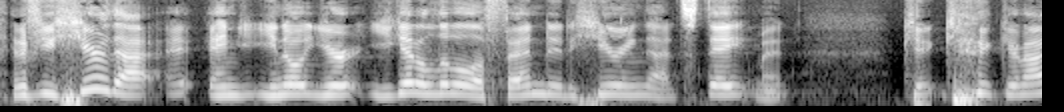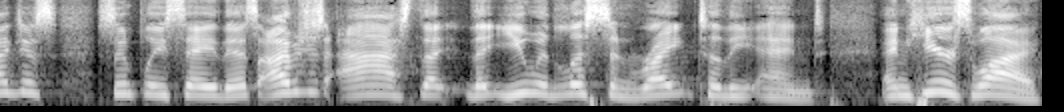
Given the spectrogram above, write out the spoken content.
And if you hear that and you know you're you get a little offended hearing that statement, can, can, can, I just simply say this? I was just asked that, that you would listen right to the end. And here's why.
